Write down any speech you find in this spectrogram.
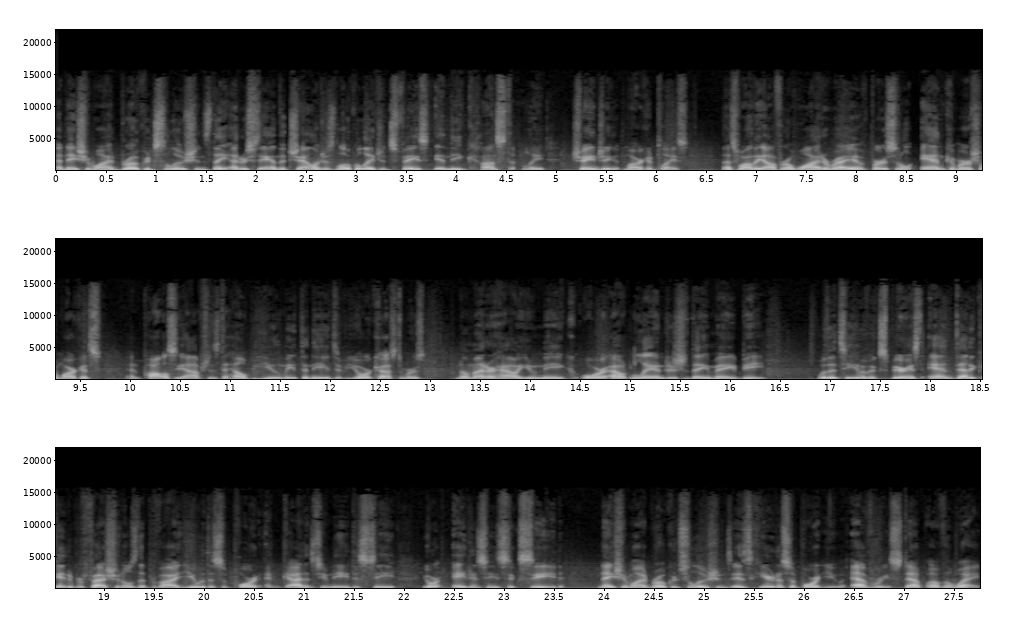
A nationwide brokerage solutions, they understand the challenges local agents face in the constantly changing marketplace. That's why they offer a wide array of personal and commercial markets and policy options to help you meet the needs of your customers, no matter how unique or outlandish they may be. With a team of experienced and dedicated professionals that provide you with the support and guidance you need to see your agency succeed, Nationwide Brokerage Solutions is here to support you every step of the way.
